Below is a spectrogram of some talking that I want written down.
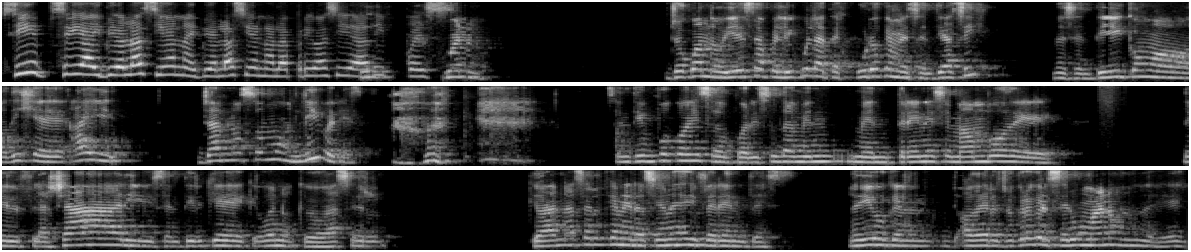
Sí, sí, hay violación, hay violación a la privacidad y pues... Bueno, yo cuando vi esa película te juro que me sentí así, me sentí como, dije, ay, ya no somos libres. sentí un poco eso, por eso también me entré en ese mambo de, del flashear y sentir que, bueno, que va a ser, que van a ser generaciones diferentes. No digo que, a ver, yo creo que el ser humano es,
